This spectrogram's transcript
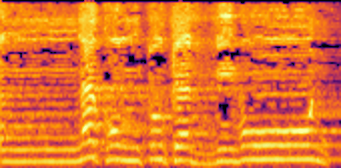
أنكم تكذبون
